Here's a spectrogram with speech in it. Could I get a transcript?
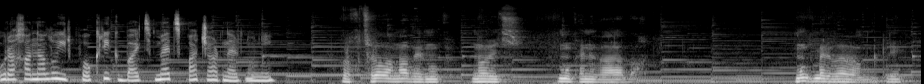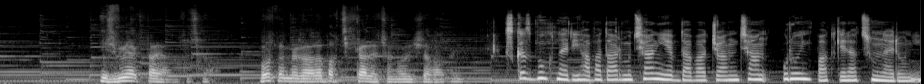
ուրախանալու իր փոքրիկ, բայց մեծ պատճառներն ունի։ Որ խցրով անա վերմուկ նորից մուկ են Ղարաբաղ։ Մուկ մեր վրա մուկլի։ Ինչ միակ տայա խցրով։ Որտեղ մեր Ղարաբաղ չկալ է նորից եղավ։ Սկզբունքների հավատարմության եւ դավաճանության ուրույն պատկերացումներ ունի։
